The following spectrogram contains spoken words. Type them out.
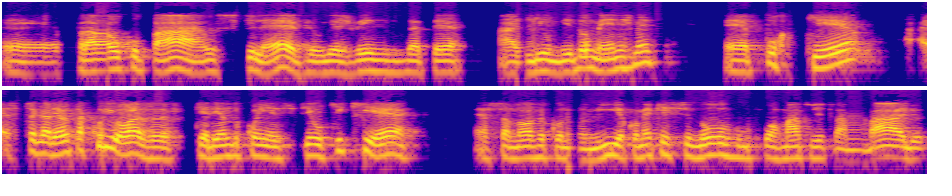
é, para ocupar o C-level e, às vezes, até ali o middle management, é, porque essa galera está curiosa, querendo conhecer o que, que é essa nova economia, como é que é esse novo formato de trabalho,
